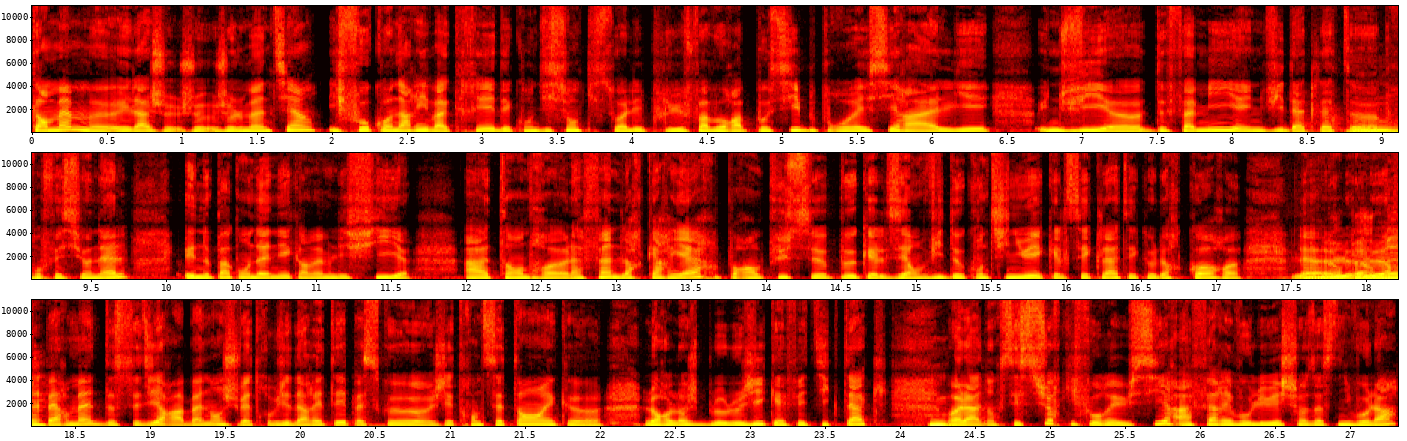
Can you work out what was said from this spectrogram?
quand même, et là je, je, je le maintiens, il faut qu'on arrive à créer des conditions qui soient les plus favorables possibles pour réussir à allier une vie euh, de famille et une vie d'athlète euh, mmh. professionnel et ne pas condamner quand même les filles à attendre euh, la fin de leur carrière pour en plus peu qu'elles aient envie de continuer et qu'elles s'éclatent et que leur corps leur, permette de se dire ah ben non je vais être obligée d'arrêter parce que j'ai 37 ans et que l'horloge biologique elle fait tic tac mmh. voilà donc c'est sûr qu'il faut réussir à faire évoluer les choses à ce niveau-là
